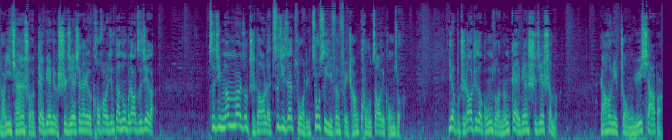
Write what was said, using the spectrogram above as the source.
啊，以前说改变这个世界，现在这个口号已经感动不了自己了。自己慢慢就知道了，自己在做的就是一份非常枯燥的工作，也不知道这个工作能改变世界什么。然后你终于下班，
